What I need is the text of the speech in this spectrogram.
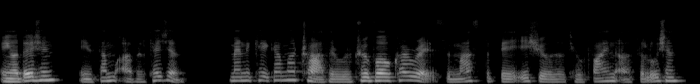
In addition, in some applications, Many K-gamma truss retrieval queries must be issued to find a solution.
